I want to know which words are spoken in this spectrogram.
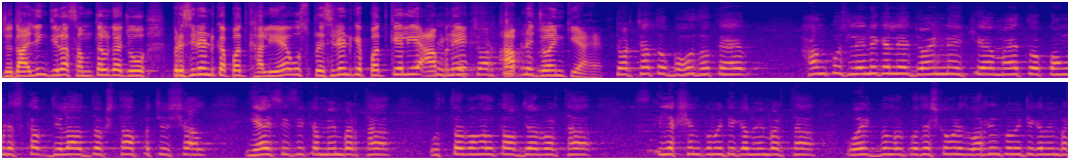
जो दार्जिलिंग जिला समतल का जो प्रेसिडेंट का पद खाली है उस प्रेसिडेंट के पद के लिए आपने चर्चा आपने ज्वाइन किया है। चर्चा तो बहुत होते हैं। हम कुछ लेने के लिए ज्वाइन नहीं किया। मैं तो कांग्रेस का जिला अध्यक्ष था पच्चीस साल। ए का मेंबर था। उत्तर बंगाल का ऑब्जर्वर था। इलेक्शन कमेटी का मेंबर था। West Bengal Pradesh Congress working committee का मेंबर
